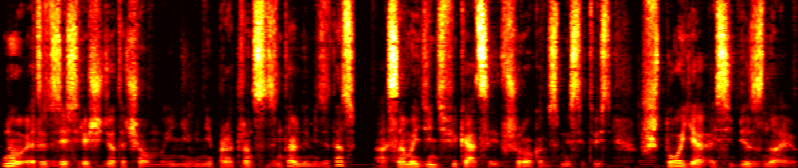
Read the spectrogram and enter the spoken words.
Ну, это здесь речь идет о чем? И не, не про трансцендентальную медитацию, а самоидентификации в широком смысле. То есть, что я о себе знаю.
